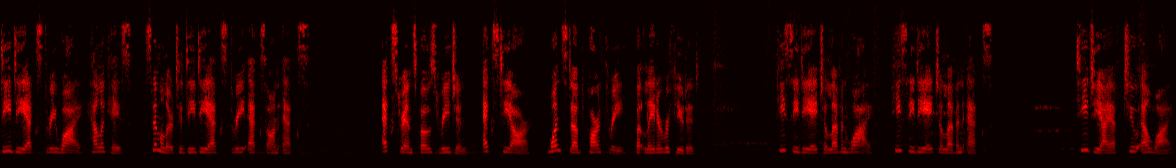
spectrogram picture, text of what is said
DDX3Y helicase, similar to DDX3X on X. X-transposed region, XTR, once dubbed PAR3, but later refuted. PCDH11Y, PCDH11X. TGIF2LY,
